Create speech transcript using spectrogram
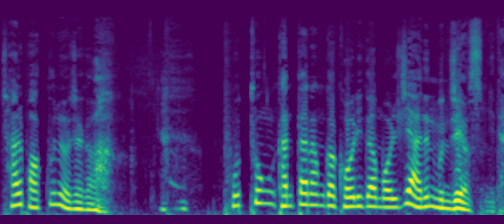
잘 봤군요, 제가. 보통 간단함과 거리가 멀지 않은 문제였습니다.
